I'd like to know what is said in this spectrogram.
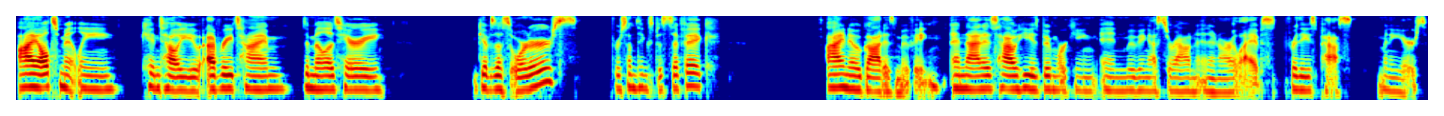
I ultimately can tell you every time the military gives us orders for something specific, I know God is moving. And that is how He has been working in moving us around and in our lives for these past many years.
